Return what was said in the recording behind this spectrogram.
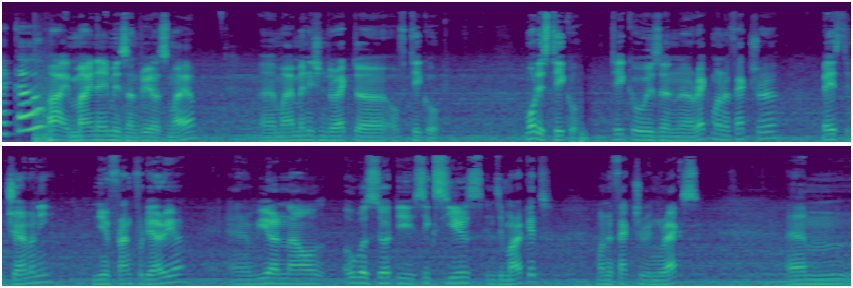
TEKO. Hi, my name is Andreas Meyer. I'm managing director of TEKO. What is TEKO? TEKO is a uh, rack manufacturer based in Germany near Frankfurt area, and we are now over 36 years in the market, manufacturing racks. Um,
